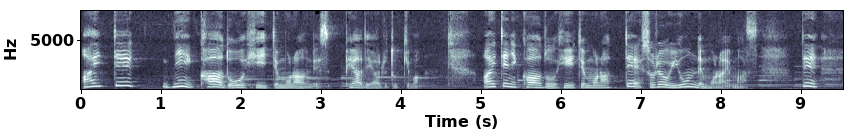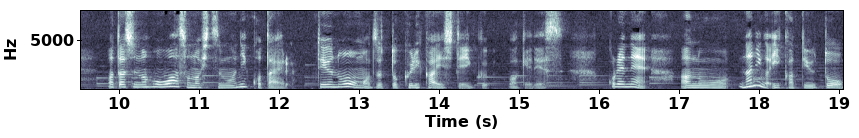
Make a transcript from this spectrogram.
相手にカードを引いてもらうんです。ペアでやるときは。相手にカードを引いてもらってそれを読んでもらいます。で私の方はその質問に答える。っていうのをもうずっと繰り返していくわけです。これねあの何がいいかっていうと,、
